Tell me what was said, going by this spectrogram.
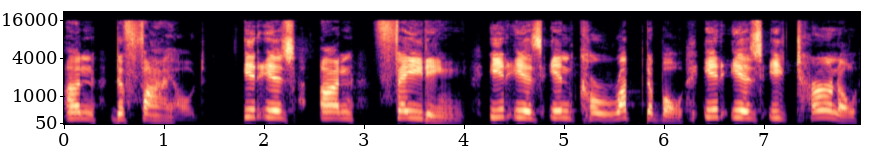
undefiled. It is unfading. It is incorruptible. It is eternal.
